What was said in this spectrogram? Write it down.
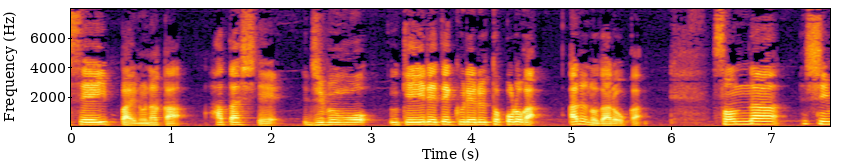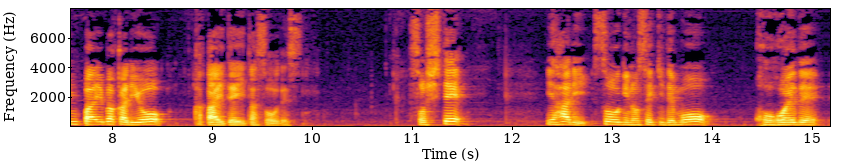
精一杯の中果たして自分を受け入れてくれるところがあるのだろうか。そんな心配ばかりを抱えていたそうです。そして、やはり葬儀の席でも小声で、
